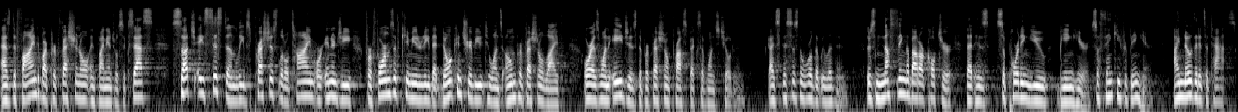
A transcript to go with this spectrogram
as defined by professional and financial success. Such a system leaves precious little time or energy for forms of community that don't contribute to one's own professional life or as one ages, the professional prospects of one's children. Guys, this is the world that we live in. There's nothing about our culture that is supporting you being here. So thank you for being here. I know that it's a task.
